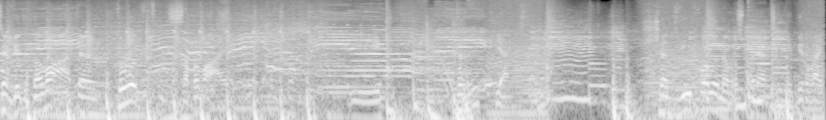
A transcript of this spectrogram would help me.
Все відбивати. Тут забиває. І 3-5. Ще дві хвилини в розпорядженні Бірвай.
